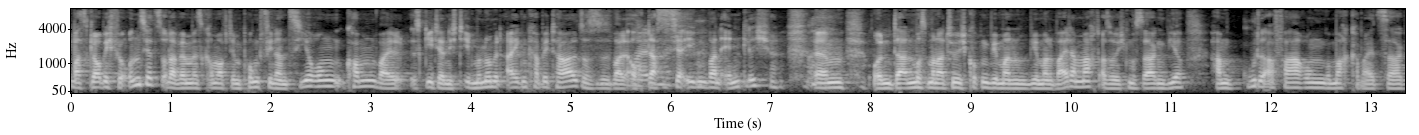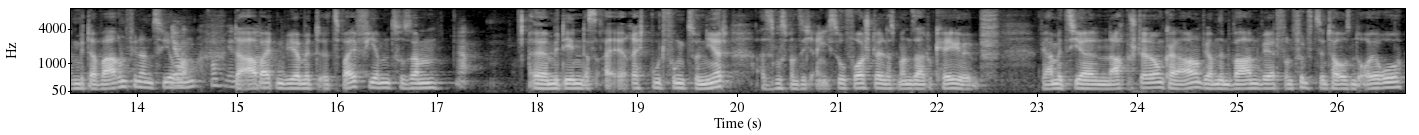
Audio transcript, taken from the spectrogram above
was glaube ich für uns jetzt, oder wenn wir jetzt kaum auf den Punkt Finanzierung kommen, weil es geht ja nicht immer nur mit Eigenkapital, das ist, weil auch Leider das ist ja irgendwann endlich. ähm, und dann muss man natürlich gucken, wie man, wie man weitermacht. Also ich muss sagen, wir haben gute Erfahrungen gemacht, kann man jetzt sagen, mit der Warenfinanzierung. Ja, da Fall. arbeiten wir mit äh, zwei Firmen zusammen Ja. äh, mit denen das äh, recht gut funktioniert. Also das muss man sich eigentlich so vorstellen, dass man sagt, okay, pff, wir haben jetzt hier eine Nachbestellung, keine Ahnung, wir haben einen Warenwert von 15.000 Euro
